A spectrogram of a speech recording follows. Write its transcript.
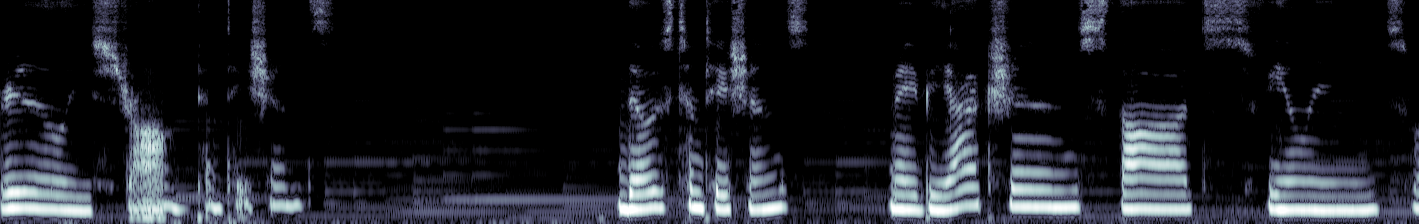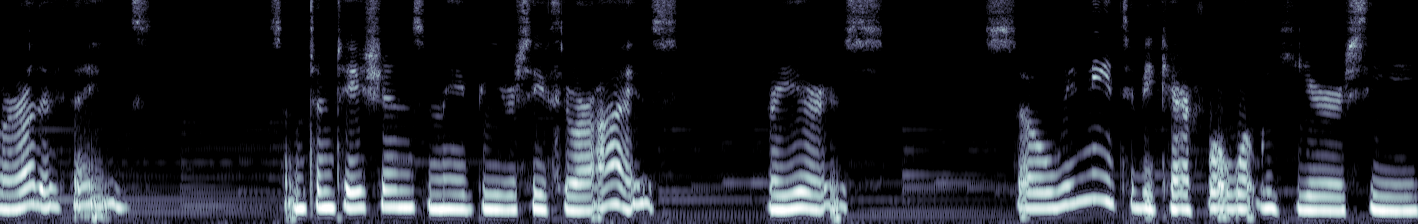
really strong temptations. Those temptations may be actions, thoughts, feelings, or other things. Some temptations may be received through our eyes or ears. So we need to be careful what we hear, see,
